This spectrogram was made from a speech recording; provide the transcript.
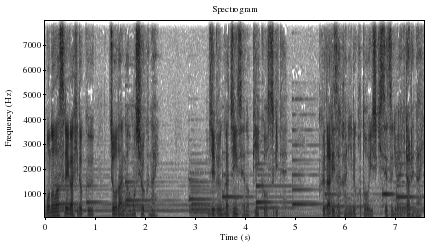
物忘れがひどく冗談が面白くない。自分が人生のピークを過ぎて下り坂にいることを意識せずにはいられない。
